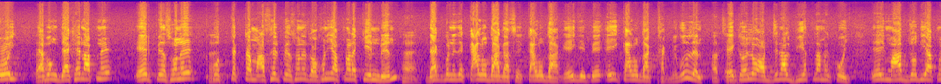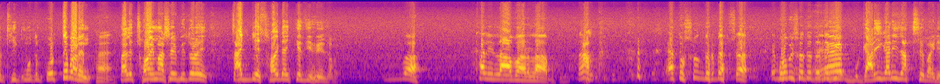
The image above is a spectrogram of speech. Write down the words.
কই এবং দেখেন আপনি এর পেছনে প্রত্যেকটা মাছের পেছনে যখনই আপনারা কিনবেন হ্যাঁ। দেখবেন এই যে কালো দাগ আছে কালো দাগ এই যে এই কালো দাগ থাকবে বুঝলেন আচ্ছা। এইটা হলো অরিজিনাল ভিয়েতনামের কই এই মাছ যদি আপনি ঠিক মতন করতে পারেন হ্যাঁ। তাহলে ছয় মাসের ভিতরে চারটে ছয়টাই কেজি হয়ে যাবে বাহ খালি লাভ আর লাভ এত সুন্দর ব্যবসা ভবিষ্যতে তো দেখি হ্যাঁ, গাড়ি গাড়ি যাচ্ছে বাইরে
